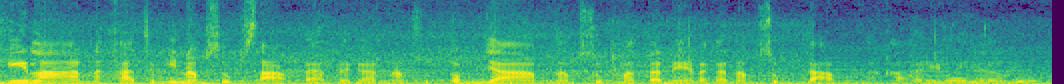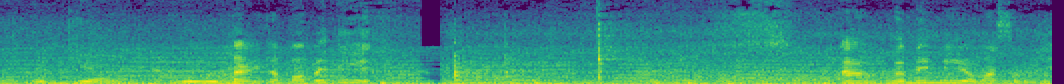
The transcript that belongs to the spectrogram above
ที่ร้านนะคะจะมีน้ำซุปสามแบบด้วยกันน้ำซุปต้มยำน้ำซุปมาตาเนะแล้วก็น้ำซุปดำนะคะ ให้เลือกแบ่งเฉพาะไปดิอ้าวแล้วไม่มีวาซาบิ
